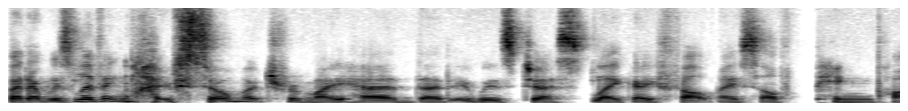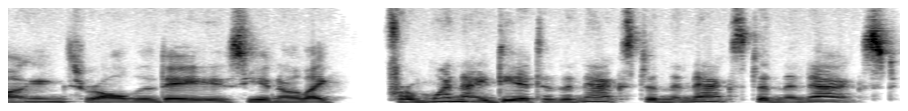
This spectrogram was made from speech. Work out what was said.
But I was living life so much from my head that it was just like I felt myself ping ponging through all the days, you know, like from one idea to the next and the next and the next,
